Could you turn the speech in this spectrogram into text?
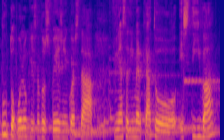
tutto quello che è stato speso in questa finestra di mercato estiva.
